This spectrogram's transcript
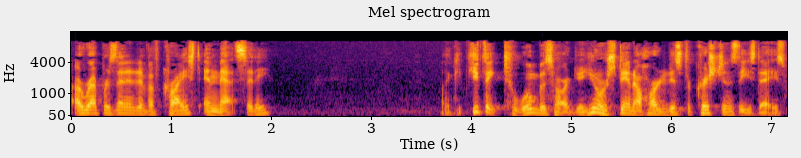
a representative of Christ in that city? Like, if you think Toowoomba's hard, you don't understand how hard it is for Christians these days.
